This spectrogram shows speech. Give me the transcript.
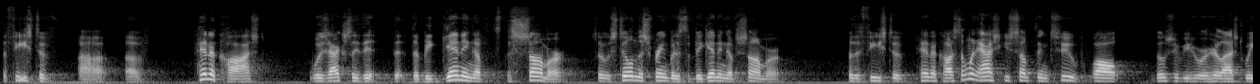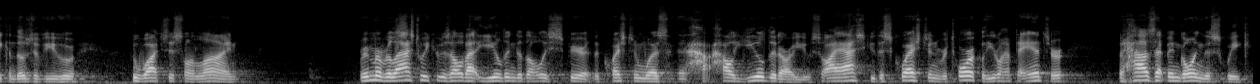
the Feast of, uh, of Pentecost was actually the, the, the beginning of the summer. So it was still in the spring, but it's the beginning of summer for the Feast of Pentecost. I want to ask you something, too, while those of you who were here last week and those of you who, who watch this online. Remember, last week it was all about yielding to the Holy Spirit. The question was, how, yielded are you? So I ask you this question rhetorically. You don't have to answer, but how's that been going this week?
